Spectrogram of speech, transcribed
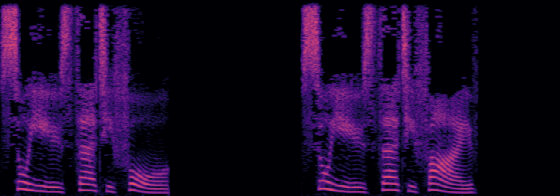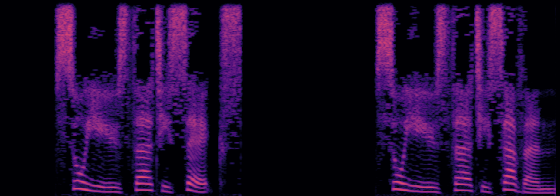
Soyuz 34 Soyuz 35 Soyuz 36 Soyuz 37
